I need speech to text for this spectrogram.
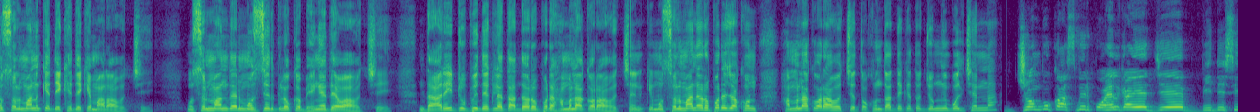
মুসলমানকে দেখে দেখে মারা হচ্ছে। মুসলমানদের মসজিদগুলোকে ভেঙে দেওয়া হচ্ছে। দাড়ি টুপি দেখলে তাদের উপরে হামলা করা হচ্ছে। কি মুসলমানের উপরে যখন হামলা করা হচ্ছে, তখন তাদেরকে তো জঙ্গি বলছেন না? জম্মু কাশ্মীর পহেলগাঁয়ে যে বিদেশি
